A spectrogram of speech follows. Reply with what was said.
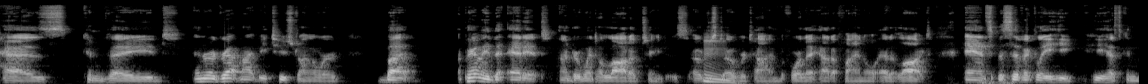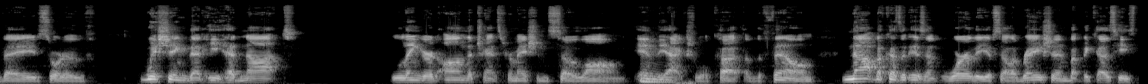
has conveyed, and regret might be too strong a word, but apparently the edit underwent a lot of changes over, just Hmm. over time before they had a final edit locked. And specifically, he he has conveyed sort of wishing that he had not lingered on the transformation so long in Hmm. the actual cut of the film, not because it isn't worthy of celebration, but because he's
